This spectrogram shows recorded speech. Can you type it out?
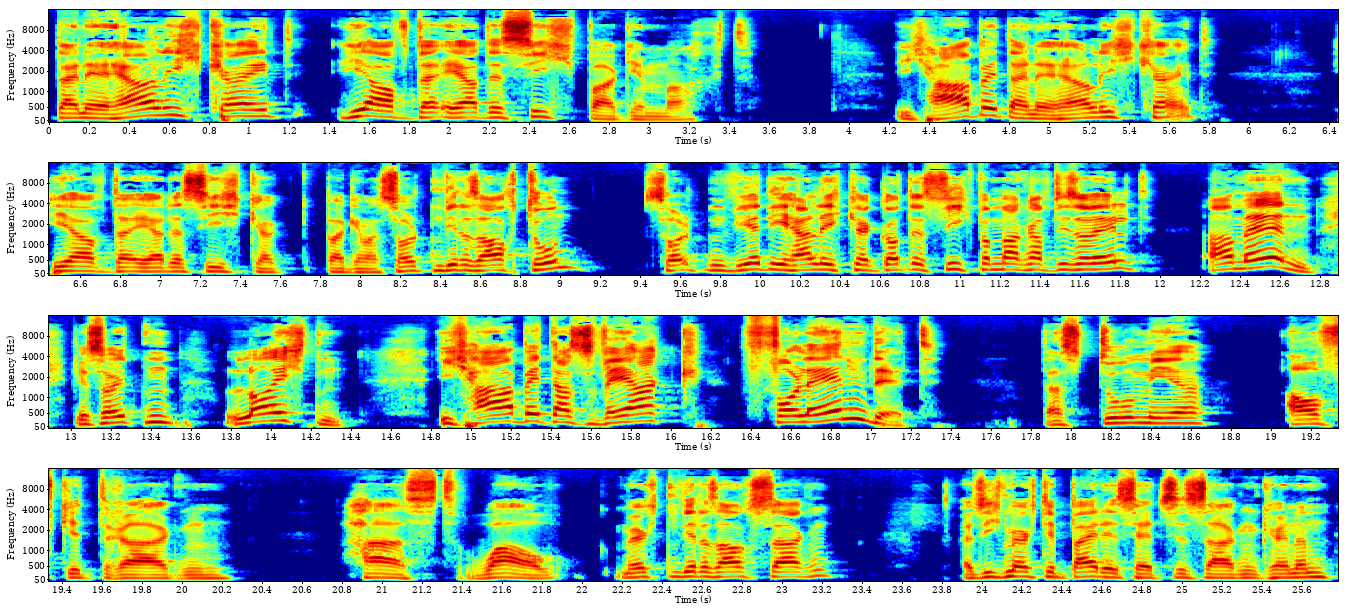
deine Herrlichkeit hier auf der Erde sichtbar gemacht. Ich habe deine Herrlichkeit hier auf der Erde sichtbar gemacht. Sollten wir das auch tun? Sollten wir die Herrlichkeit Gottes sichtbar machen auf dieser Welt? Amen. Wir sollten leuchten. Ich habe das Werk vollendet, das du mir aufgetragen hast. Wow. Möchten wir das auch sagen? Also ich möchte beide Sätze sagen können.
